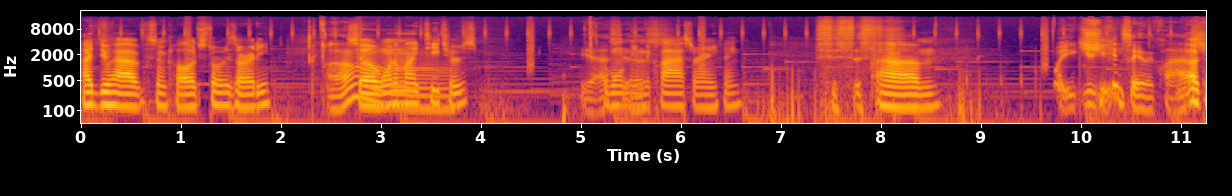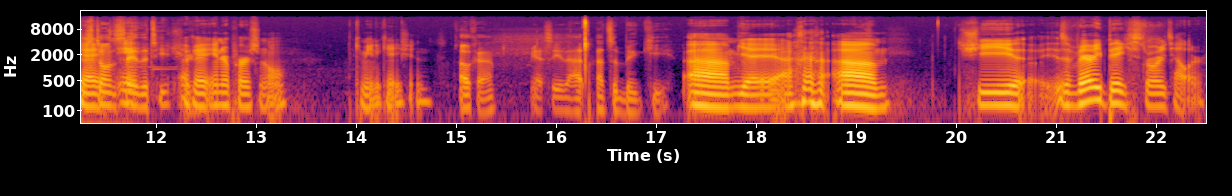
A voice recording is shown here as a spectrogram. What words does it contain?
I do have some college stories already. Oh. So one of my teachers, Yes. I won't name the yes. class or anything. Um, well, you, you, she- you can say the class. Okay, Just don't say in- the teacher. okay, interpersonal communication. Okay. Yeah. See that that's a big key. Um, yeah, yeah, yeah. um, she is a very big storyteller.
